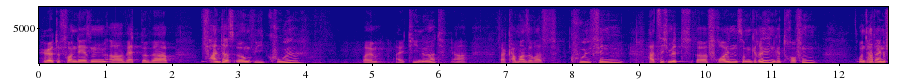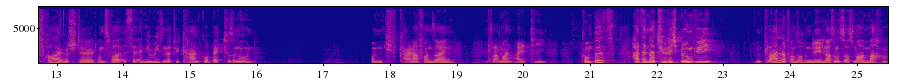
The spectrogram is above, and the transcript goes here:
hörte von diesem äh, Wettbewerb, fand das irgendwie cool, weil IT-Nerd, ja, da kann man sowas cool finden, hat sich mit äh, Freunden zum Grillen getroffen und hat eine Frage gestellt. Und zwar, is there any reason that we can't go back to the moon? Und keiner von seinen, Klammern, IT-Kumpels, hatte natürlich irgendwie einen Plan davon, sagte, nee, lass uns das mal machen.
